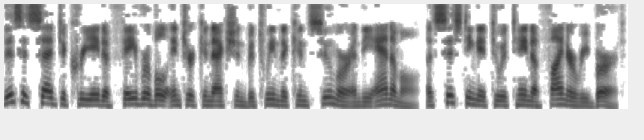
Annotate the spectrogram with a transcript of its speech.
This is said to create a favorable interconnection between the consumer and the animal, assisting it to attain a finer rebirth.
